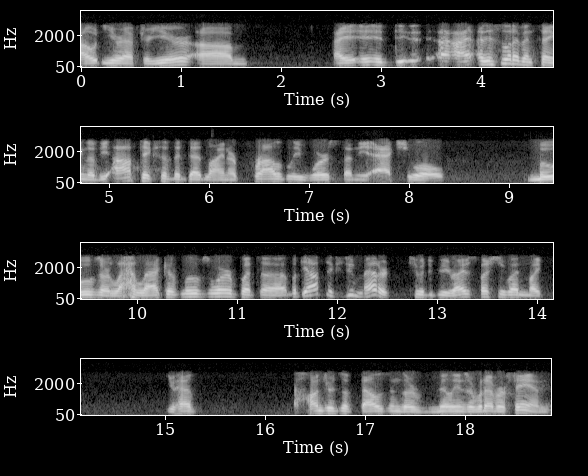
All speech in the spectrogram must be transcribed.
out year after year. Um, I, it, I, this is what I've been saying though. The optics of the deadline are probably worse than the actual moves or lack of moves were, but uh, but the optics do matter to a degree, right? Especially when like you have hundreds of thousands or millions or whatever fans,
